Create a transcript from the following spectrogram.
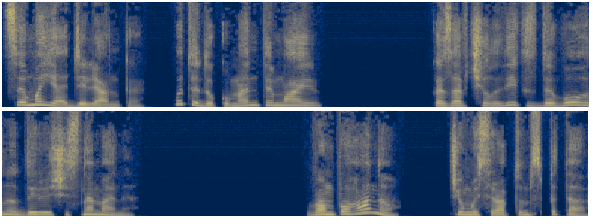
Це моя ділянка, от і документи маю, казав чоловік, здивовано дивлячись на мене. Вам погано? чомусь раптом спитав.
